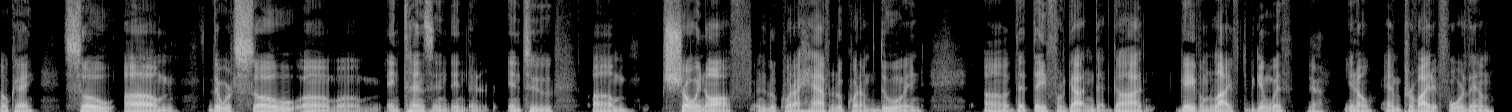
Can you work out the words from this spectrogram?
Okay. So um, they were so um, um, intense in, in, in- into um, showing off and look what I have and look what I'm doing uh, that they've forgotten that God gave them life to begin with. Yeah. You know, and provide it for them.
